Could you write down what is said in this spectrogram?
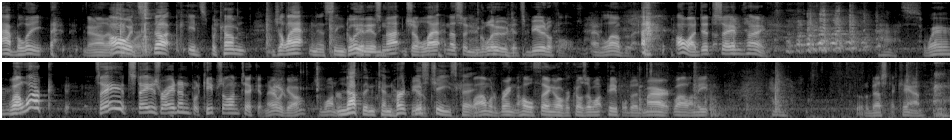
I believe. No, Oh, it's work. stuck. It's become gelatinous and glued. It is not gelatinous and glued. It's beautiful and lovely. Oh, I did the same thing. I swear. Well, look. See, it stays right in, keeps on ticking. There we go. It's wonderful. Nothing can hurt this cheesecake. Well, I'm going to bring the whole thing over because I want people to admire it while I'm eating. Do the best I can.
